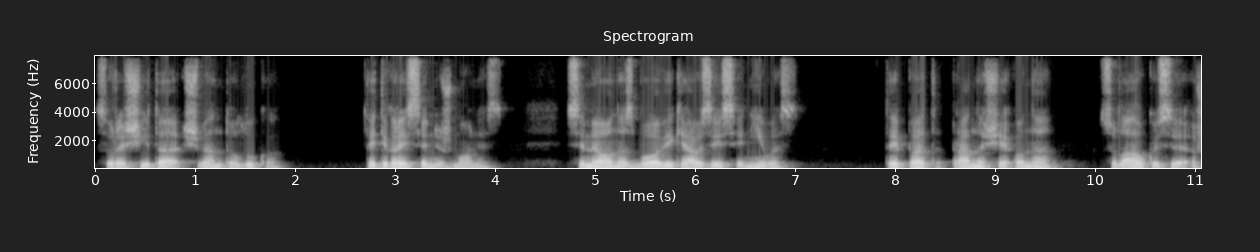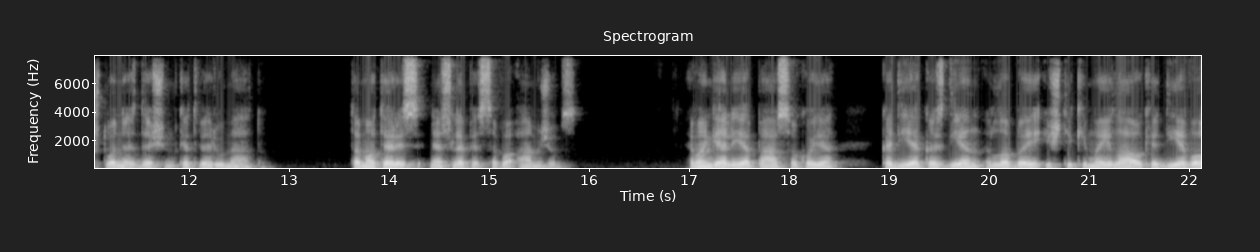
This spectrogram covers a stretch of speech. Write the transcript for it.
surašyta Švento Luko. Tai tikrai seni žmonės. Simeonas buvo veikiausiai senyvas taip pat pranašė Ona, sulaukusi 84 metų. Ta moteris neslėpė savo amžiaus. Evangelija pasakoja, kad jie kasdien labai ištikimai laukia Dievo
